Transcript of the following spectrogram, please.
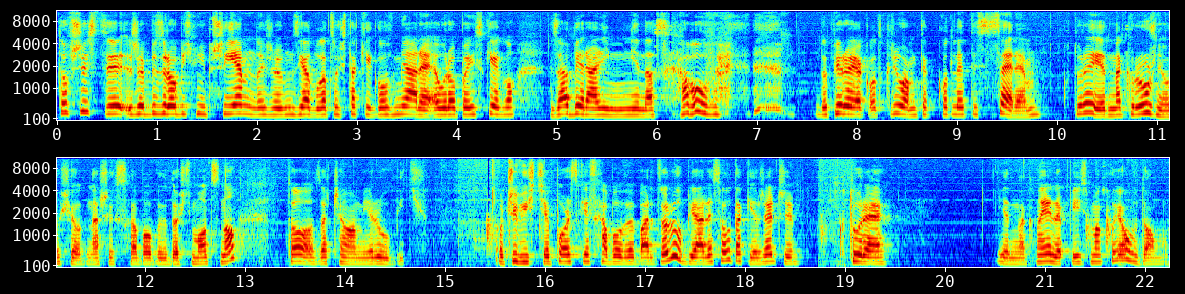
to wszyscy, żeby zrobić mi przyjemność, żebym zjadła coś takiego w miarę europejskiego, zabierali mnie na schabowe. Dopiero jak odkryłam te kotlety z serem, które jednak różnią się od naszych schabowych dość mocno, to zaczęłam je lubić. Oczywiście polskie schabowe bardzo lubię, ale są takie rzeczy, które jednak najlepiej smakują w domu.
